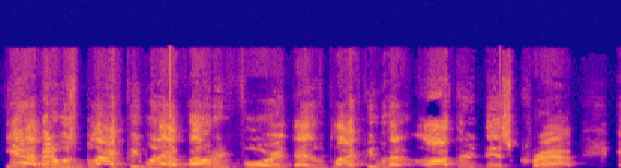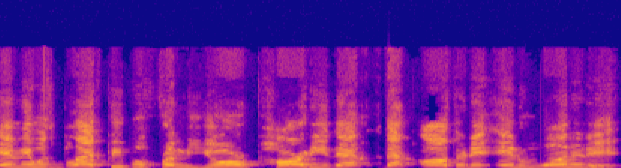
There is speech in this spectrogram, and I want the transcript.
Yeah, but it was black people that voted for it. That was black people that authored this crap. And it was black people from your party that, that authored it and wanted it.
